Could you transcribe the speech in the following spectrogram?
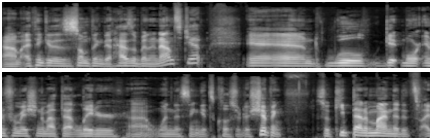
Um, I think it is something that hasn't been announced yet, and we'll get more information about that later uh, when this thing gets closer to shipping. So keep that in mind that it's, I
